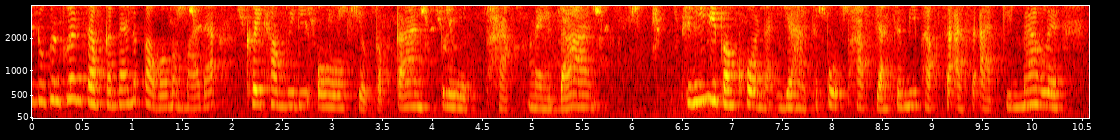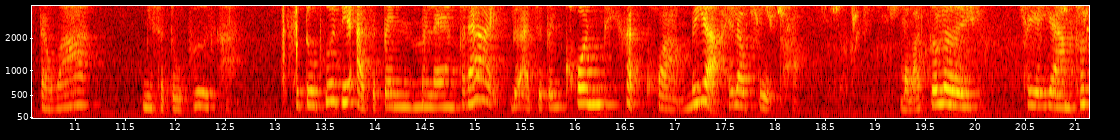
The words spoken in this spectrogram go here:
ไม่รู้เพื่อนๆจำกันได้หรือเปล่าว่ามาม่าดะเคยทำวิดีโอเกี่ยวกับการปลูกผักในบ้าน ทีนี้มีบางคนอะอยากจะปลูกผักอยากจะมีผักสะอาดๆกินมากเลย แต่ว่ามีศัตรูพืชค่ะศัตรูพืชนี้อาจจะเป็นแมลงก็ได้ หรืออาจจะเป็นคนที่ขัดขวางไม่อยากให้เราปลูกผักหมอมัดก็เลยพยายามทด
